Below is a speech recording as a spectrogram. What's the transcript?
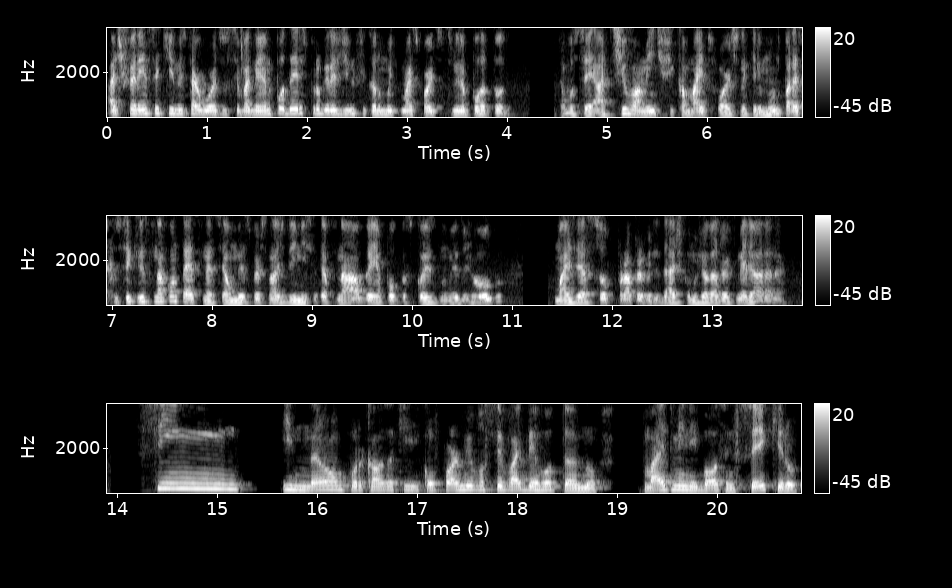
A diferença é que no Star Wars você vai ganhando poderes, progredindo, ficando muito mais forte, destruindo a porra toda. Então você ativamente fica mais forte naquele mundo. Parece que você que isso não acontece, né? Você é o mesmo personagem do início até o final, ganha poucas coisas no meio do jogo, mas é a sua própria habilidade como jogador que melhora, né? Sim e não, por causa que conforme você vai derrotando mais mini-boss em Sekiro,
